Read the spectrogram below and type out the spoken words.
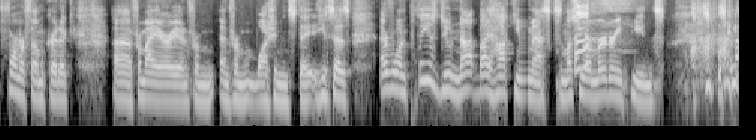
former film critic uh, from my area and from and from Washington State, he says, "Everyone, please do not buy hockey masks unless you are murdering teens. The people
